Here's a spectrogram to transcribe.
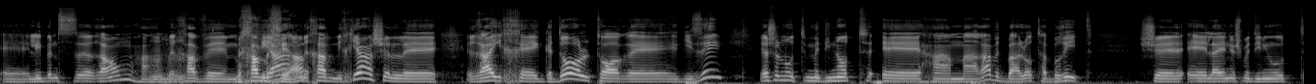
הליבנסראום, המרחב אה, מרחב מחיה. מרחב מחיה של רייך גדול, תואר גזעי. יש לנו את מדינות המערב, את בעלות הברית. שלהן יש מדיניות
